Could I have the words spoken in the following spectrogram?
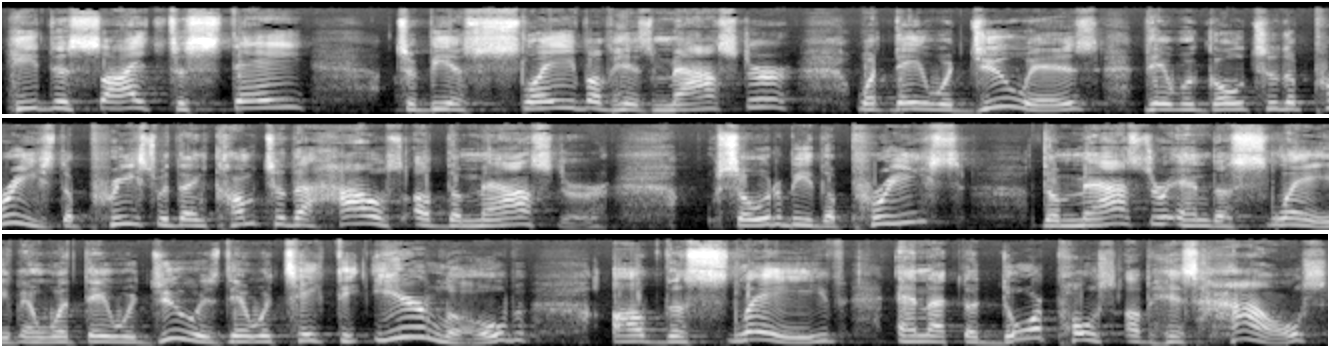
he decides to stay to be a slave of his master, what they would do is they would go to the priest. The priest would then come to the house of the master. So it would be the priest the master and the slave. And what they would do is they would take the earlobe of the slave, and at the doorpost of his house,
